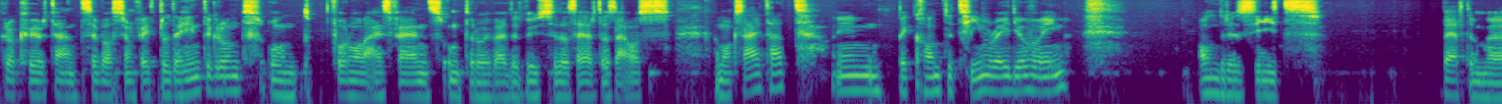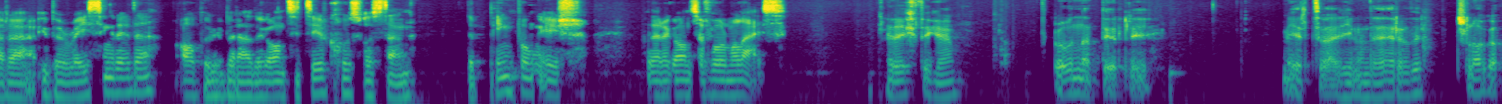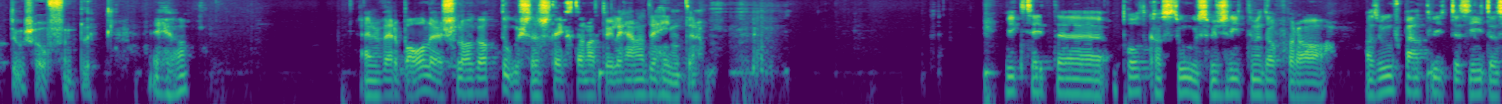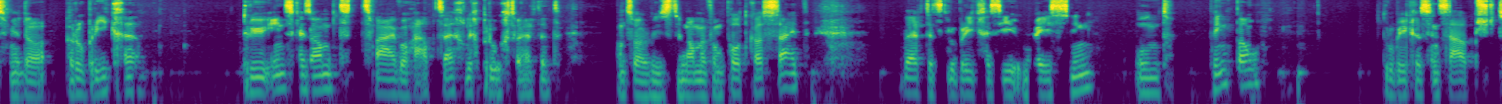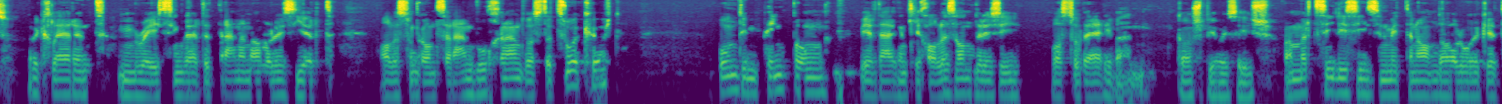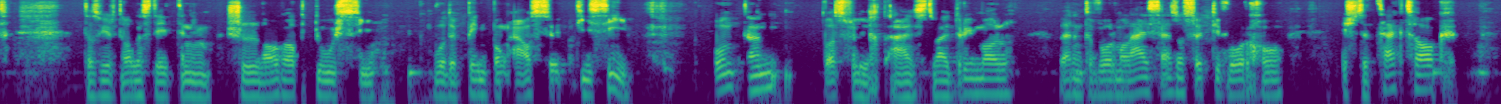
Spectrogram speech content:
gerade gehört habt, Sebastian Vettel der Hintergrund und Formel 1-Fans unter euch werden wissen, dass er das auch einmal gesagt hat im bekannten Teamradio von ihm. Andererseits werden wir äh, über Racing reden, aber über auch den ganzen Zirkus, was dann der Ping-Pong ist von dieser ganzen Formel 1. Richtig, ja. Und natürlich wir zwei hin und her, oder? Schlagabtausch hoffentlich. Ja. Ein verbaler Schlagabtausch, das steckt da natürlich auch noch dahinter. Wie sieht der Podcast aus? Wie schreiten wir da voran? Also aufgebaut wird sein, dass wir da Rubriken, drei insgesamt, zwei, die hauptsächlich gebraucht werden, und zwar, wie es der Name vom Podcast sagt, werden die Rubriken sein Racing und Ping-Pong. Die Rubriken sind selbst erklärend. Im Racing werden Rennen analysiert, alles vom ganzen Rennwochenende, was dazugehört. Und im Ping-Pong wird eigentlich alles andere sein, was so wäre, wenn Gast bei uns ist. Wenn wir die Silly Season miteinander anschauen, das wird alles dort im Schlagabtausch sein, wo der Ping-Pong auch sollte. Und dann, was vielleicht eins, zwei, dreimal während der Formel 1 Saison sollte vorkommen, ist der Tag Talk.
